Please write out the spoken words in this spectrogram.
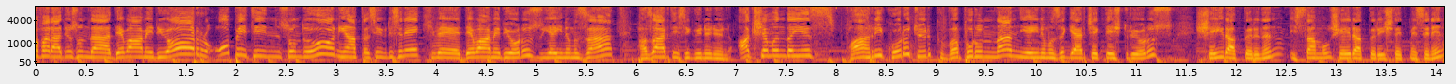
kafa radyosunda devam ediyor. Opet'in sunduğu Nihat'ta Sivrisinek ve devam ediyoruz yayınımıza. Pazartesi gününün akşamındayız. Fahri Korutürk vapurundan yayınımızı gerçekleştiriyoruz. Şehir hatlarının İstanbul Şehir Hatları işletmesinin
